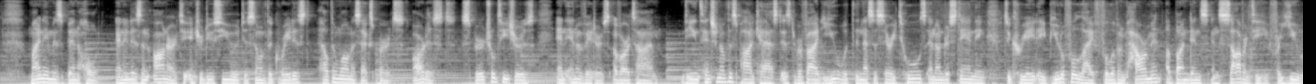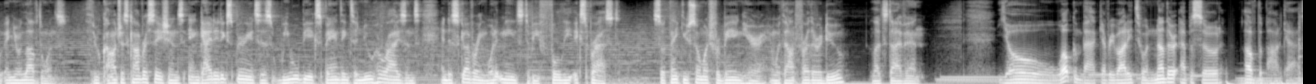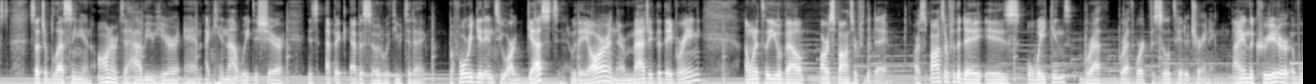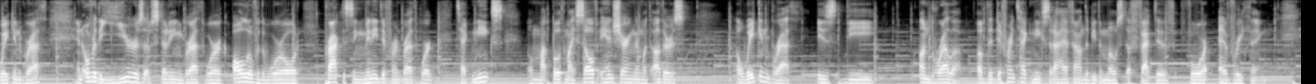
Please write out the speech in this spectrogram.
My name is Ben Holt, and it is an honor to introduce you to some of the greatest health and wellness experts, artists, spiritual teachers, and innovators of our time. The intention of this podcast is to provide you with the necessary tools and understanding to create a beautiful life full of empowerment, abundance, and sovereignty for you and your loved ones. Through conscious conversations and guided experiences, we will be expanding to new horizons and discovering what it means to be fully expressed. So, thank you so much for being here, and without further ado, let's dive in. Yo, welcome back, everybody, to another episode of the podcast. Such a blessing and honor to have you here, and I cannot wait to share this epic episode with you today. Before we get into our guest, who they are, and their magic that they bring, I want to tell you about our sponsor for the day. Our sponsor for the day is Awakened Breath Breathwork Facilitator Training. I am the creator of Awakened Breath, and over the years of studying breathwork all over the world, practicing many different breathwork techniques, um, both myself and sharing them with others, Awakened Breath is the umbrella of the different techniques that I have found to be the most effective for everything.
